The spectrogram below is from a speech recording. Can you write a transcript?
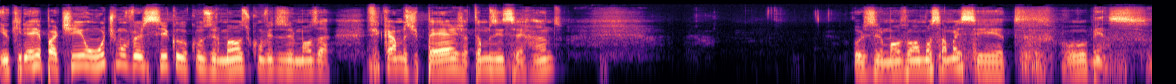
Eu queria repartir um último versículo com os irmãos, convido os irmãos a ficarmos de pé, já estamos encerrando. Hoje os irmãos vão almoçar mais cedo. Ô, oh, benção.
